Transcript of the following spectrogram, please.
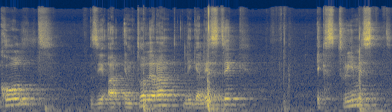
called, they are intolerant, legalistic, extremist.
